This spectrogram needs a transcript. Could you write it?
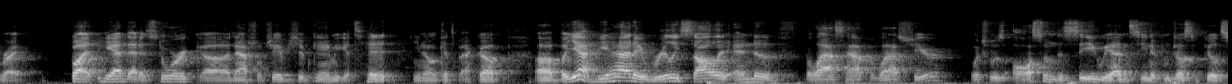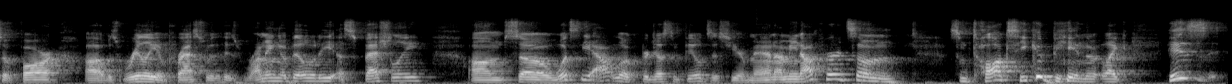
right. But he had that historic uh, national championship game. He gets hit, you know, gets back up. Uh, but yeah, he had a really solid end of the last half of last year, which was awesome to see. We hadn't seen it from Justin Fields so far. Uh, was really impressed with his running ability, especially. Um, so, what's the outlook for Justin Fields this year, man? I mean, I've heard some some talks he could be in the like his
